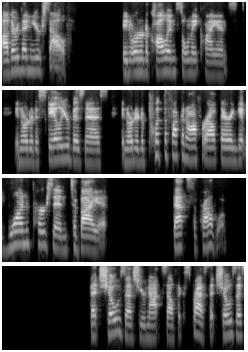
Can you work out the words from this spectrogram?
other than yourself in order to call in soulmate clients, in order to scale your business, in order to put the fucking offer out there and get one person to buy it. That's the problem. That shows us you're not self expressed, that shows us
